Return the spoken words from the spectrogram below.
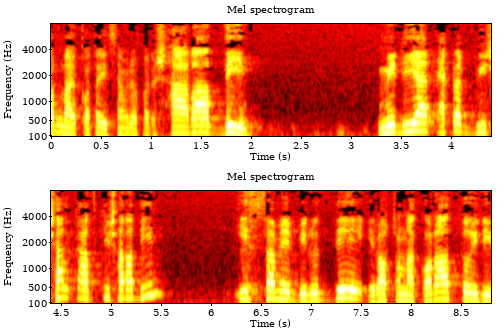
অন্যায় কথা ইসলামের ব্যাপারে। সারা দিন মিডিয়ার একটা বিশাল কাজ কি সারা দিন? ইসলামের বিরুদ্ধে রচনা করা, তৈরি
